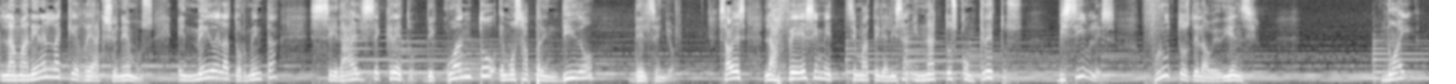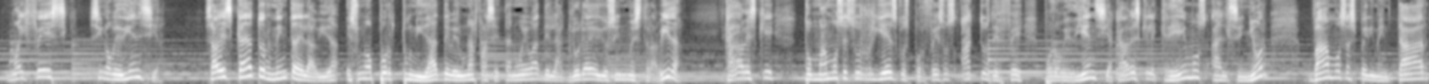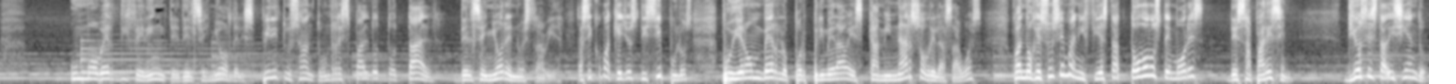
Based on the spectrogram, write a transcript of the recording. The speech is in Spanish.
La manera en la que reaccionemos en medio de la tormenta será el secreto de cuánto hemos aprendido del Señor. Sabes, la fe se, se materializa en actos concretos, visibles, frutos de la obediencia. No hay, no hay fe sin obediencia. Sabes, cada tormenta de la vida es una oportunidad de ver una faceta nueva de la gloria de Dios en nuestra vida. Cada vez que tomamos esos riesgos por fe, esos actos de fe, por obediencia, cada vez que le creemos al Señor, vamos a experimentar un mover diferente del Señor, del Espíritu Santo, un respaldo total del Señor en nuestra vida. Así como aquellos discípulos pudieron verlo por primera vez caminar sobre las aguas, cuando Jesús se manifiesta, todos los temores desaparecen. Dios está diciendo,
